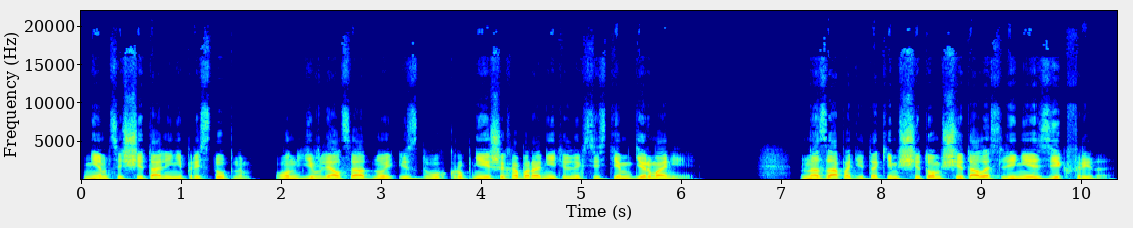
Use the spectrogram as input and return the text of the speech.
немцы считали неприступным. Он являлся одной из двух крупнейших оборонительных систем Германии. На западе таким щитом считалась линия Зигфрида,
